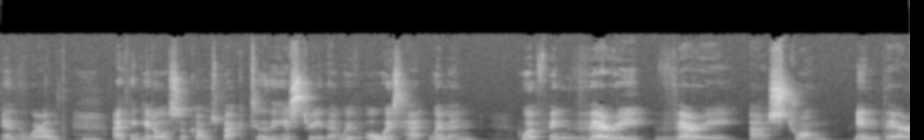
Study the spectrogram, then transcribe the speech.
in the world, Mm. I think it also comes back to the history that we've always had women who have been very, very uh, strong in their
